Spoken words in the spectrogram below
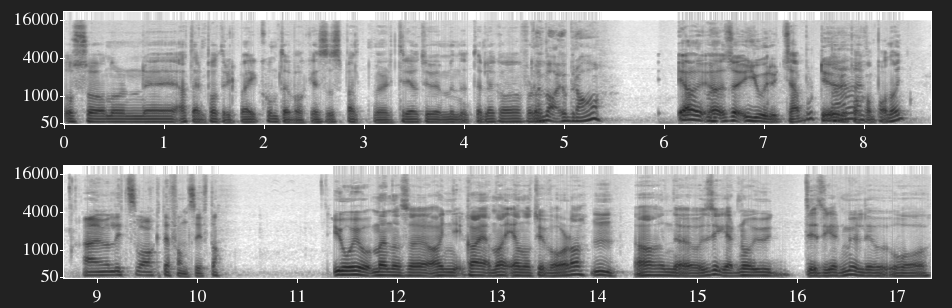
Og så når han, eh, etter Patrick Berg kom tilbake, så spilte han vel 23 minutter, eller hva for Det var jo bra. Ja, altså, gjorde han ikke seg borti i europakampene, han. Han er litt svak defensivt, da. Jo, jo, men altså, han, hva er han, da? 21 år, da? Mm. Ja, han er jo sikkert noe Det er sikkert mulig å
